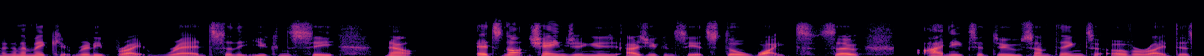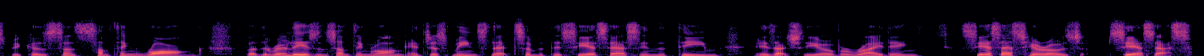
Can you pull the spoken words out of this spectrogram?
I'm going to make it really bright red so that you can see. Now it's not changing as you can see it's still white so I need to do something to override this because there's something wrong. But there really isn't something wrong. It just means that some of the CSS in the theme is actually overriding CSS Heroes CSS.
